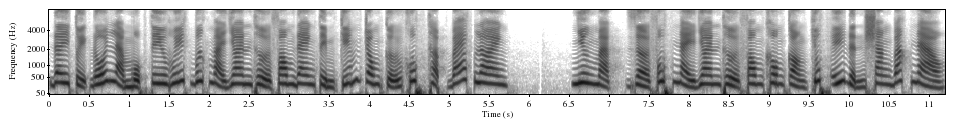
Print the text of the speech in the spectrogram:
Đây tuyệt đối là mục tiêu huyết bức mà Doanh Thừa Phong đang tìm kiếm trong cửu khúc thập bát loan. Nhưng mà, giờ phút này Doanh Thừa Phong không còn chút ý định săn bắt nào.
